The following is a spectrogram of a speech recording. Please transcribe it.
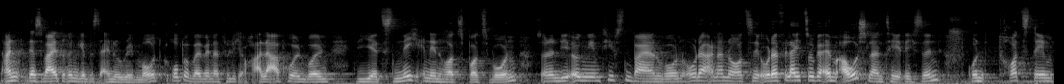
Dann des Weiteren gibt es eine Remote-Gruppe, weil wir natürlich auch alle abholen wollen, die jetzt nicht in den Hotspots wohnen, sondern die irgendwie im tiefsten Bayern wohnen oder an der Nordsee oder vielleicht sogar im Ausland tätig sind und trotzdem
